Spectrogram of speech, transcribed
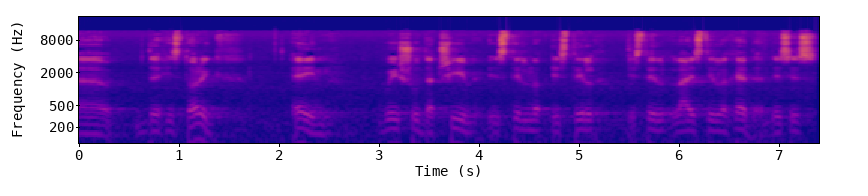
uh, the historic aim we should achieve is still is still is still lies still ahead, and this is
